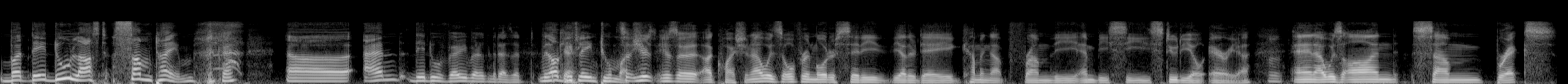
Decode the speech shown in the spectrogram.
but they do last some time. Okay. Uh, and they do very well in the desert without Okay. deflating too much. So here's here's a, a question. I was over in Motor City the other day, coming up from the NBC studio area, Hmm. and I was on some bricks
